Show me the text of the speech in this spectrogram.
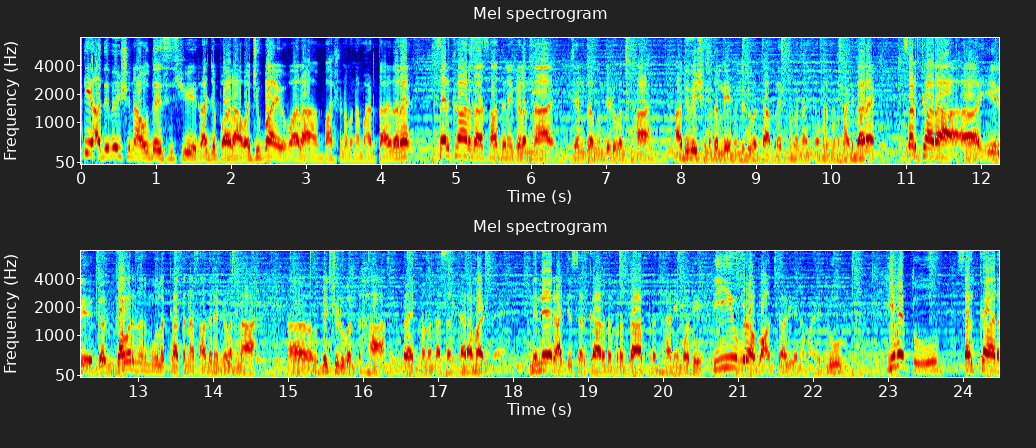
ಅಧಿವೇಶನ ಉದ್ದೇಶಿಸಿ ರಾಜ್ಯಪಾಲ ವಜುಭಾಯಿ ವಾಲಾ ಭಾಷಣವನ್ನ ಮಾಡ್ತಾ ಇದ್ದಾರೆ. ಸರ್ಕಾರದ ಸಾಧನೆಗಳನ್ನ ಜನರ ಮುಂದಿಡುವಂತಹ, ಅಧಿವೇಶನದಲ್ಲಿ ಮುಂದಿಡುವಂತಹ ಪ್ರಯತ್ನವನ್ನ ಗವರ್ನರ್ ಮಾಡಿದ್ದಾರೆ. ಸರ್ಕಾರ ಗವರ್ನರ್ ಮೂಲಕ ತನ್ನ ಸಾಧನೆಗಳನ್ನ ಬಿಚ್ಚಿಡುವಂತಹ ಪ್ರಯತ್ನವನ್ನ ಸರ್ಕಾರ ಮಾಡಿದೆ. ನಿನ್ನೆ ರಾಜ್ಯ ಸರ್ಕಾರದ ವಿರುದ್ಧ ಪ್ರಧಾನಿ ಮೋದಿ ತೀವ್ರ ವಾಗ್ದಾಳಿಯನ್ನ ಮಾಡಿದ್ರು. ಇವತ್ತು ಸರ್ಕಾರ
